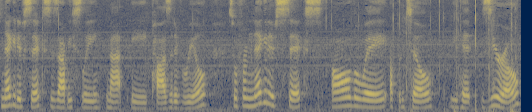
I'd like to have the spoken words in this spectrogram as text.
negative 6 is obviously not a positive real. So from negative 6 all the way up until we hit 0,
